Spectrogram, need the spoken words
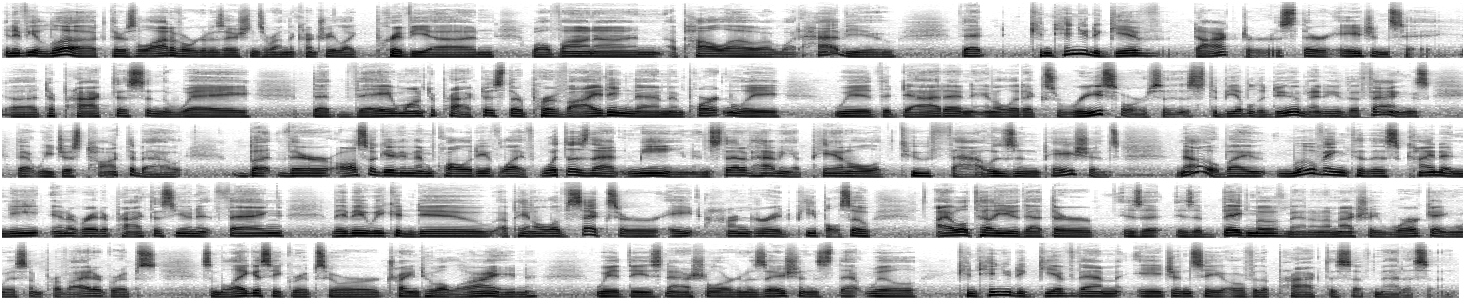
And if you look, there's a lot of organizations around the country like Privia and Wellvana and Apollo and what have you that continue to give doctors their agency uh, to practice in the way that they want to practice. They're providing them, importantly, with the data and analytics resources to be able to do many of the things that we just talked about, but they're also giving them quality of life. What does that mean? Instead of having a panel of 2,000 patients, no, by moving to this kind of neat integrated practice unit thing, maybe we can do a panel of six or 800 people. So I will tell you that there is a is a big movement, and I'm actually working with some provider groups, some legacy groups who are trying to align with these national organizations that will continue to give them agency over the practice of medicine.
